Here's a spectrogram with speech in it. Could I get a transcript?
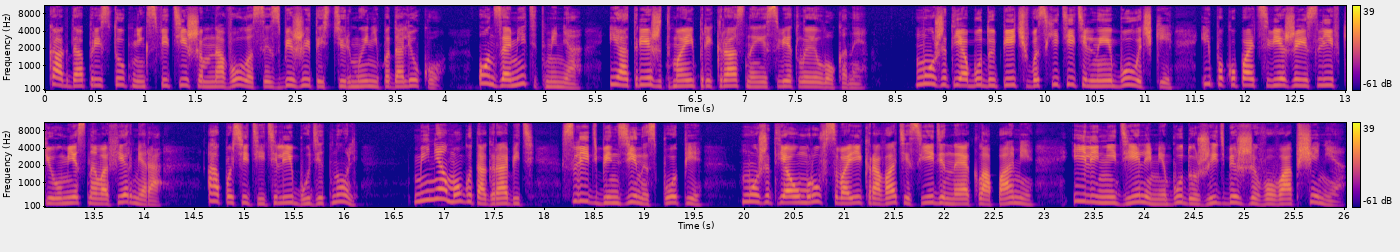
когда преступник с фетишем на волосы сбежит из тюрьмы неподалеку. Он заметит меня и отрежет мои прекрасные светлые локоны. Может, я буду печь восхитительные булочки и покупать свежие сливки у местного фермера, а посетителей будет ноль. Меня могут ограбить, слить бензин из попи. Может, я умру в своей кровати, съеденная клопами, или неделями буду жить без живого общения.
